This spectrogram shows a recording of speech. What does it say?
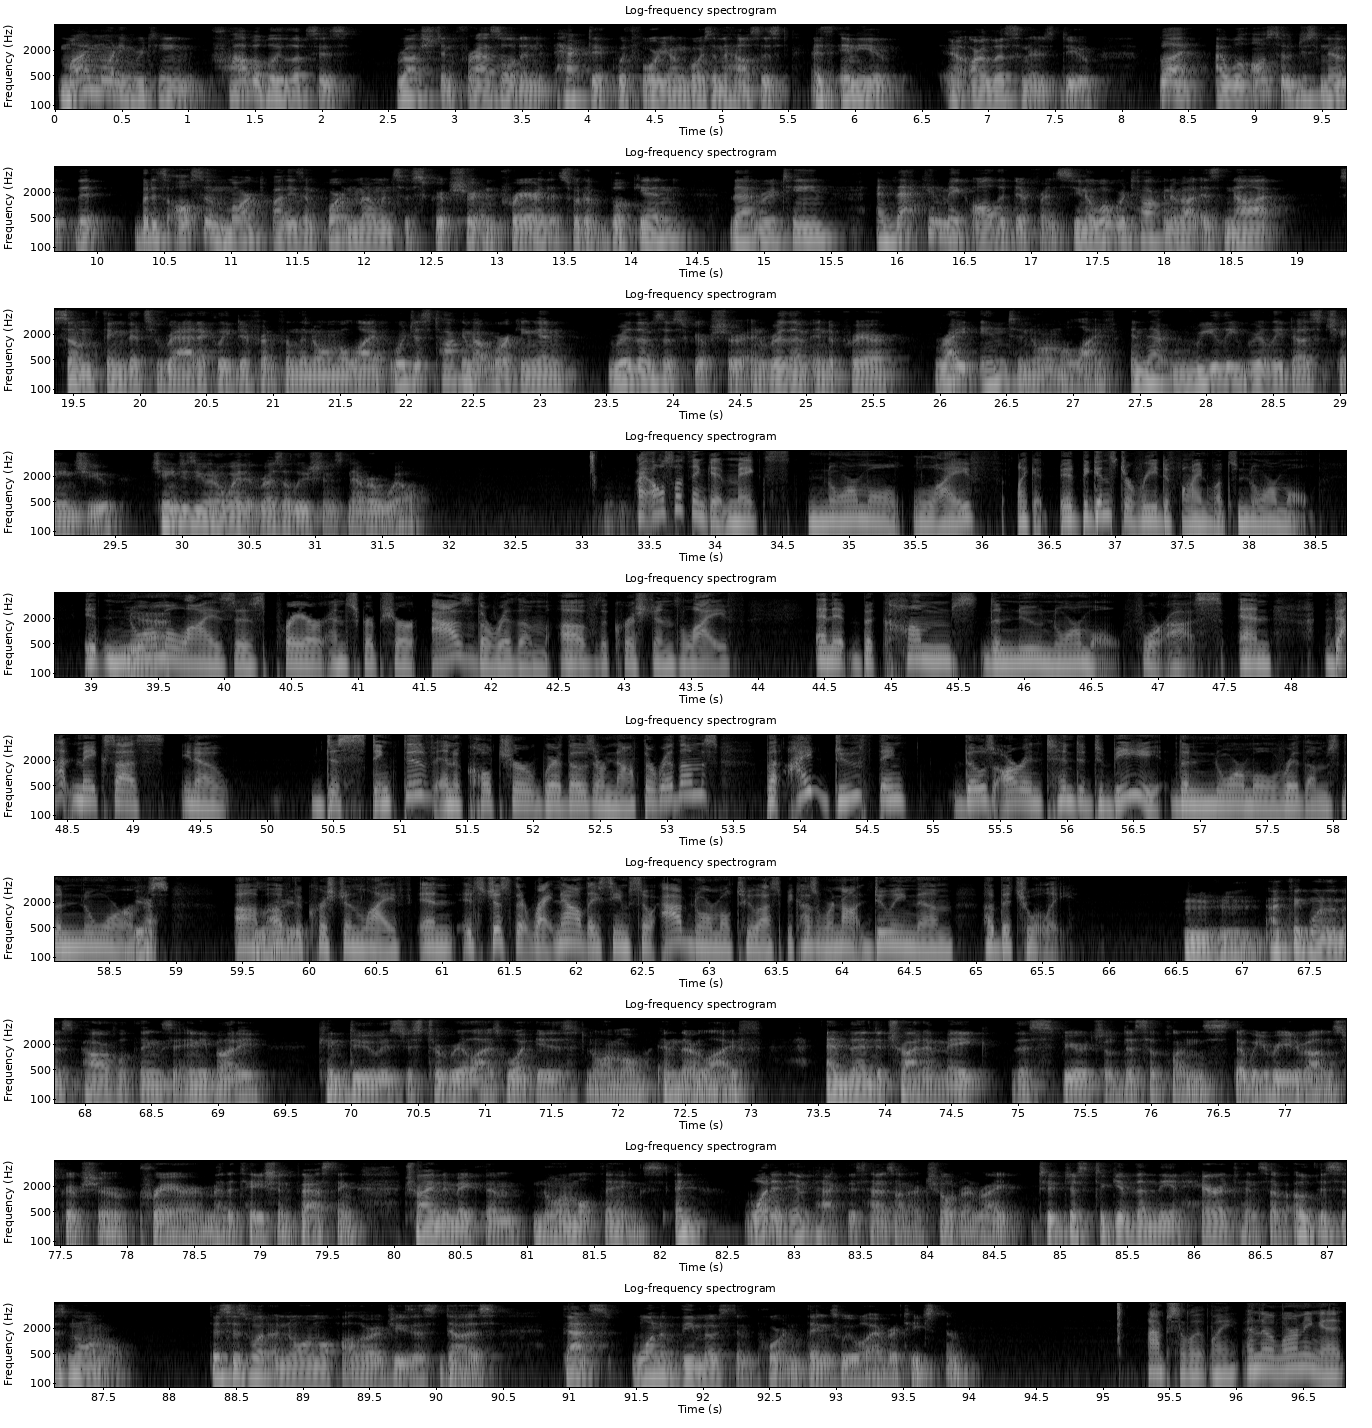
My morning routine probably looks as rushed and frazzled and hectic with four young boys in the house as, as any of our listeners do. But I will also just note that, but it's also marked by these important moments of scripture and prayer that sort of bookend that routine. And that can make all the difference. You know, what we're talking about is not something that's radically different from the normal life. We're just talking about working in rhythms of scripture and rhythm into prayer right into normal life. And that really, really does change you, changes you in a way that resolutions never will. I also think it makes normal life like it, it begins to redefine what's normal. It normalizes prayer and scripture as the rhythm of the Christian's life and it becomes the new normal for us. And that makes us, you know, distinctive in a culture where those are not the rhythms. But I do think those are intended to be the normal rhythms, the norms. Yeah um, right. of the Christian life. And it's just that right now they seem so abnormal to us because we're not doing them habitually. Mm-hmm. I think one of the most powerful things that anybody can do is just to realize what is normal in their life and then to try to make the spiritual disciplines that we read about in scripture prayer meditation fasting trying to make them normal things and what an impact this has on our children right to just to give them the inheritance of oh this is normal this is what a normal follower of Jesus does. That's one of the most important things we will ever teach them. Absolutely. And they're learning it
